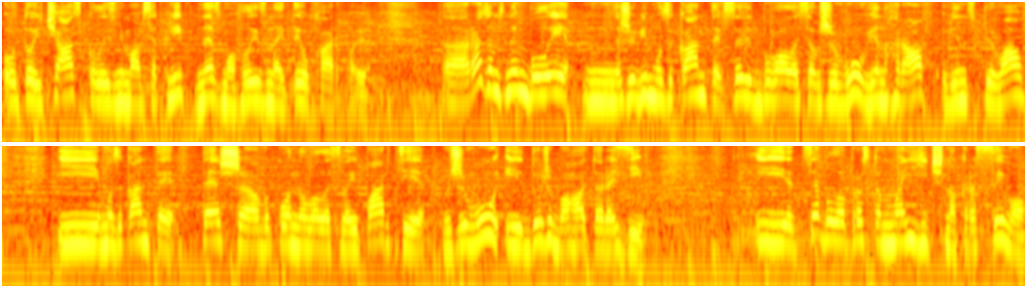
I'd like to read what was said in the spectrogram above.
у той час, коли знімався кліп, не змогли знайти у Харкові. Е, Разом з ним були живі музиканти, все відбувалося вживу. Він грав, він співав, і музиканти теж е, виконували свої партії вживу і дуже багато разів. І це було просто магічно красиво,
